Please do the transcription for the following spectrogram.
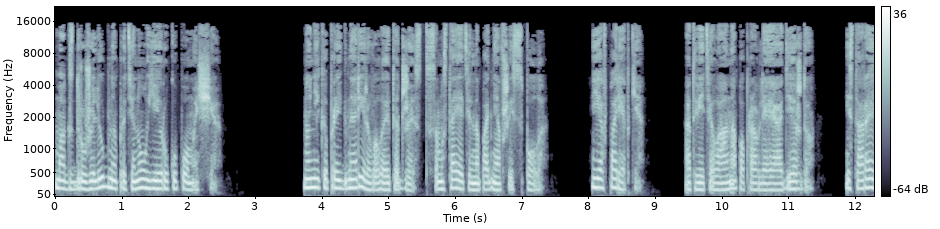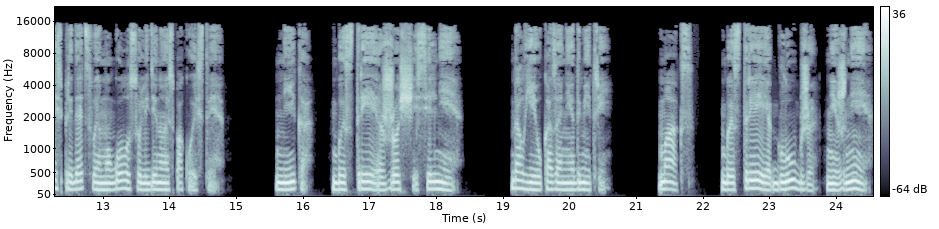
Макс дружелюбно протянул ей руку помощи. Но Ника проигнорировала этот жест, самостоятельно поднявшись с пола. «Я в порядке», — ответила она, поправляя одежду и стараясь придать своему голосу ледяное спокойствие. «Ника, быстрее, жестче, сильнее», — дал ей указание Дмитрий. «Макс, быстрее, глубже, нежнее»,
